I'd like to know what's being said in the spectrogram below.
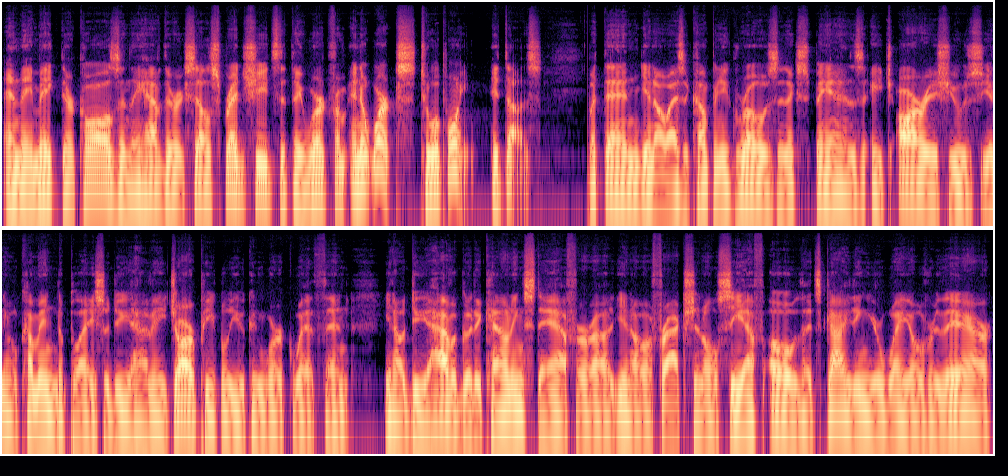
and they make their calls and they have their excel spreadsheets that they work from and it works to a point. It does but then, you know, as a company grows and expands, HR issues, you know, come into play. So do you have HR people you can work with? And, you know, do you have a good accounting staff or a, you know, a fractional CFO that's guiding your way over there?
